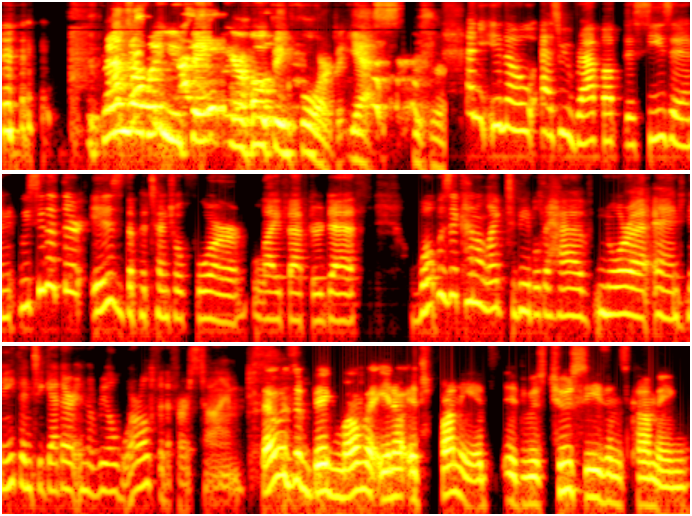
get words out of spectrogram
Depends on what you think you're hoping for, but yes, for sure. And you know, as we wrap up this season, we see that there is the potential for life after death what was it kind of like to be able to have Nora and Nathan together in the real world for the first time? That was a big moment. You know, it's funny. It's it was two seasons coming,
